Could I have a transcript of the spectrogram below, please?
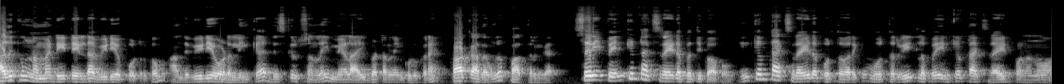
அதுக்கும் நம்ம டீட்டெயில்டாக வீடியோ போட்டிருக்கோம். அந்த வீடியோவோட லிங்கை டிஸ்கிரிப்ஷன்லையும் மேலே ஐ பட்டன்லையும் கொடுக்குறேன். பார்க்காதவங்க பார்த்துருங்க. சரி இப்போ இன்கம் டேக்ஸ் ரைடை பற்றி பார்ப்போம். இன்கம் டேக்ஸ் ரைடை பொறுத்த வரைக்கும் ஒருத்தர் வீட்டில் போய் இன்கம் டேக்ஸ் ரைட் பண்ணணும்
